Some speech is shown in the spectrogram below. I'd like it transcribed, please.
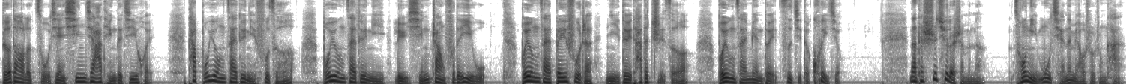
得到了组建新家庭的机会，他不用再对你负责，不用再对你履行丈夫的义务，不用再背负着你对他的指责，不用再面对自己的愧疚。那他失去了什么呢？从你目前的描述中看，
